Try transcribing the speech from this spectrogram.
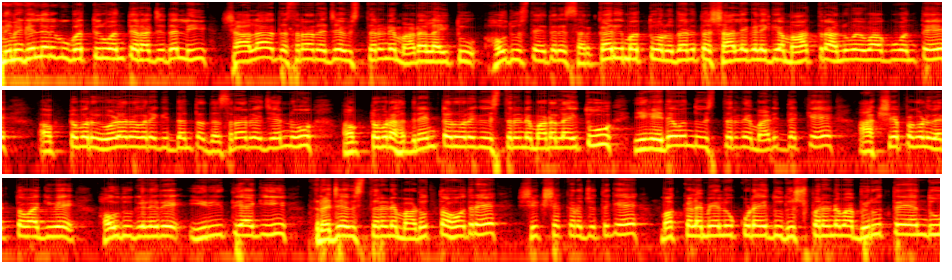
ನಿಮಗೆಲ್ಲರಿಗೂ ಗೊತ್ತಿರುವಂತೆ ರಾಜ್ಯದಲ್ಲಿ ಶಾಲಾ ದಸರಾ ರಜೆ ವಿಸ್ತರಣೆ ಮಾಡಲಾಯಿತು. ಹೌದು ಸ್ನೇಹಿತರೆ, ಸರ್ಕಾರಿ ಮತ್ತು ಅನುದಾನಿತ ಶಾಲೆಗಳಿಗೆ ಮಾತ್ರ ಅನ್ವಯವಾಗುವಂತೆ ಅಕ್ಟೋಬರ್ ಏಳರವರೆಗಿದ್ದಂಥ ದಸರಾ ರಜೆಯನ್ನು ಅಕ್ಟೋಬರ್ ಹದಿನೆಂಟರವರೆಗೆ ವಿಸ್ತರಣೆ ಮಾಡಲಾಯಿತು. ಈಗ ಇದೇ ಒಂದು ವಿಸ್ತರಣೆ ಮಾಡಿದ್ದಕ್ಕೆ ಆಕ್ಷೇಪಗಳು ವ್ಯಕ್ತವಾಗಿವೆ. ಹೌದು ಗೆಳೆಯರೆ, ಈ ರೀತಿಯಾಗಿ ರಜೆ ವಿಸ್ತರಣೆ ಮಾಡುತ್ತಾ ಹೋದರೆ ಶಿಕ್ಷಕರ ಜೊತೆಗೆ ಮಕ್ಕಳ ಮೇಲೂ ಕೂಡ ಇದು ದುಷ್ಪರಿಣಾಮ ಬೀರುತ್ತೆ ಎಂದು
